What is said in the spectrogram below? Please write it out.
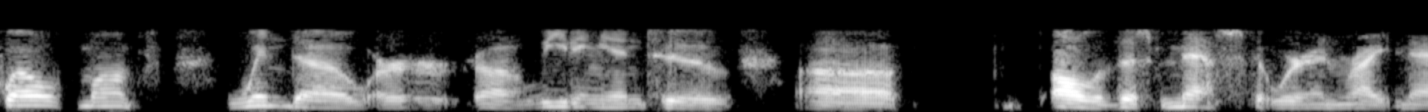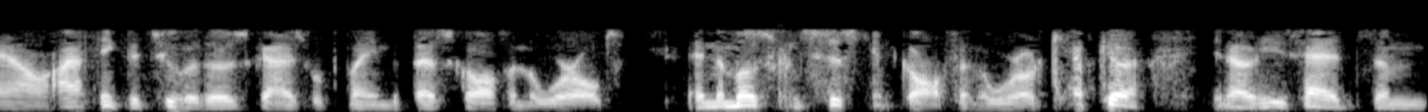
12 month window or uh, leading into uh, all of this mess that we're in right now, I think the two of those guys were playing the best golf in the world and the most consistent golf in the world. Koepka, you know, he's had some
